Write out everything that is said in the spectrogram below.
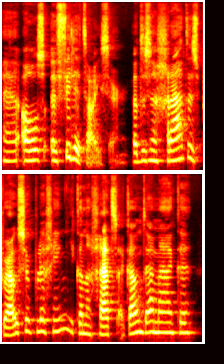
uh, als Affiliatizer. Dat is een gratis browser plugin. Je kan een gratis account aanmaken.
